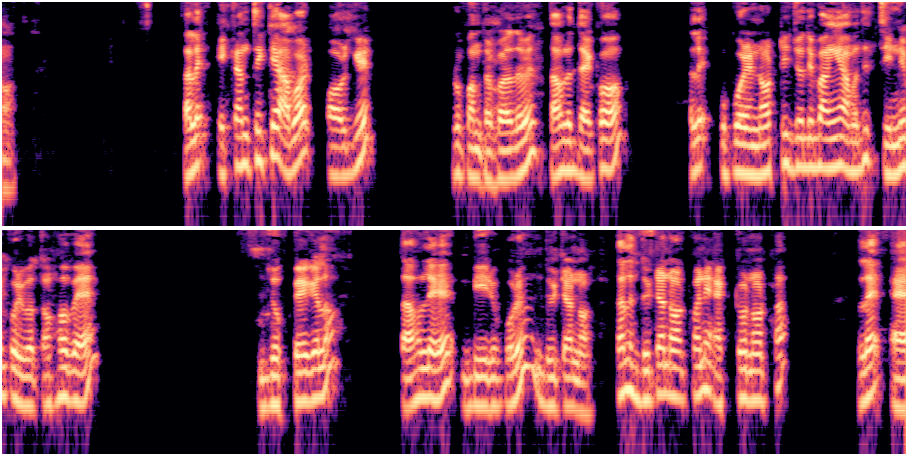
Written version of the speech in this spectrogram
নট তাহলে এখান থেকে আবার অর্গেট রূপান্তর করা যাবে। তাহলে দেখো, তাহলে উপরে নটটি যদি ভাঙে, আমাদের চিহ্নে পরিবর্তন হবে। যোগ পেয়ে গেল। তাহলে বির উপরে দুইটা নট তাহলে দুইটা নট মানে একটা নট না। তাহলে এ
